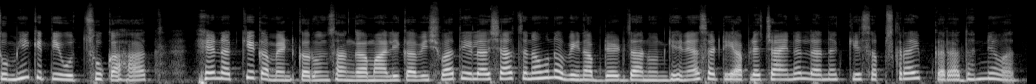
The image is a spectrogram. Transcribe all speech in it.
तुम्ही किती उत्सुक आहात हे नक्की कमेंट करून सांगा. मालिका विश्वातील अशाच नवनवीन अपडेट जाणून घेण्यासाठी आपल्या चॅनलला नक्की सबस्क्राईब करा. धन्यवाद.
